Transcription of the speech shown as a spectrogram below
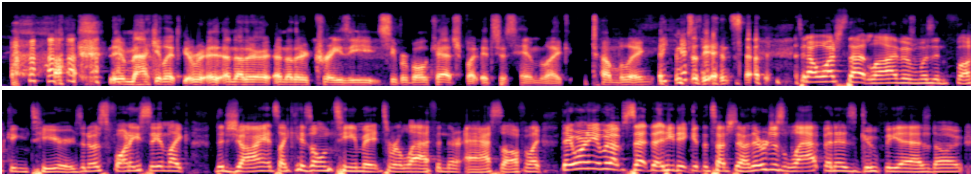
the immaculate another another crazy Super Bowl catch, but it's just him like tumbling into the end zone. Did I watch that live and was in fucking tears? And it was funny seeing like the Giants, like his own teammates were laughing their ass off. Like they weren't even upset that he didn't get the touchdown. They were just laughing his goofy ass dog.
